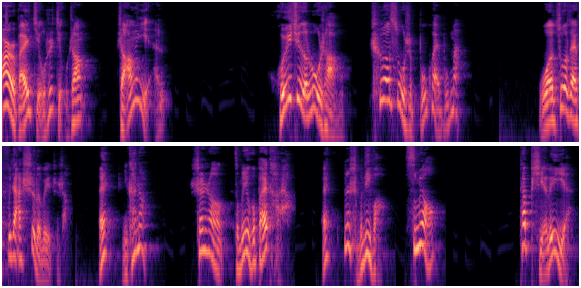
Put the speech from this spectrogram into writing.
二百九十九章长眼。回去的路上，车速是不快不慢。我坐在副驾驶的位置上。哎，你看那儿，山上怎么有个白塔呀？哎，那什么地方？寺庙？他瞥了一眼，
